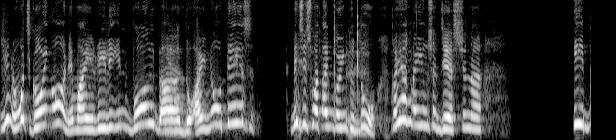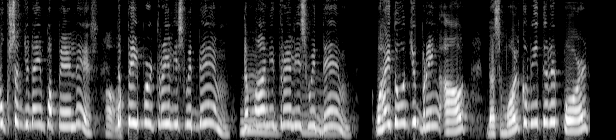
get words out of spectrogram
you know what's going on? Am I really involved? Uh, Yeah. Do I know this? This is what I'm going to do. Kaya nga yung suggestion na ibuksan nyo na yung papeles. Oo. The paper trail is with them. The money trail is with them. Why don't you bring out the small committee report?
